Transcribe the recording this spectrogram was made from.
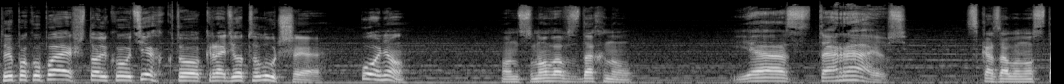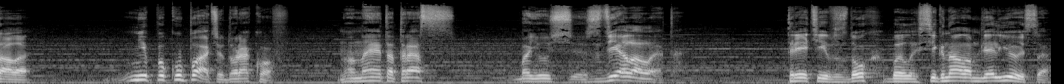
Ты покупаешь только у тех, кто крадет лучшее. Понял. Он снова вздохнул. Я стараюсь, сказал он устало. Не покупать у дураков. Но на этот раз, боюсь, сделал это. Третий вздох был сигналом для Льюиса.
